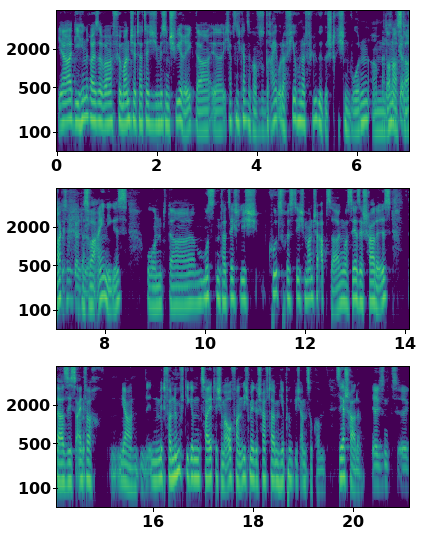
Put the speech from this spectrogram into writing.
Ja, die Hinreise war für manche tatsächlich ein bisschen schwierig, da äh, ich habe es nicht ganz im Kopf, so drei oder 400 Flüge gestrichen wurden am Ach, Donnerstag. Das, das, das war einiges und da mussten tatsächlich kurzfristig manche absagen, was sehr sehr schade ist, da sie es einfach ja, mit vernünftigem zeitlichem Aufwand nicht mehr geschafft haben, hier pünktlich anzukommen. Sehr schade. Ja, die sind äh,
